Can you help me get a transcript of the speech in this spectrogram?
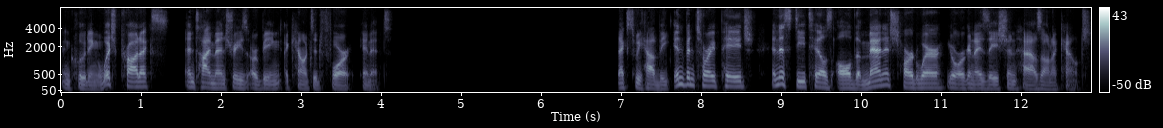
including which products and time entries are being accounted for in it. Next, we have the inventory page, and this details all the managed hardware your organization has on account.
